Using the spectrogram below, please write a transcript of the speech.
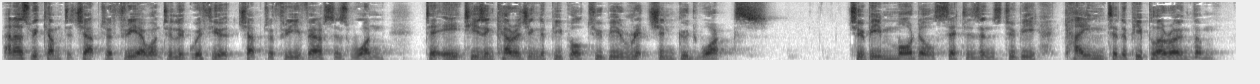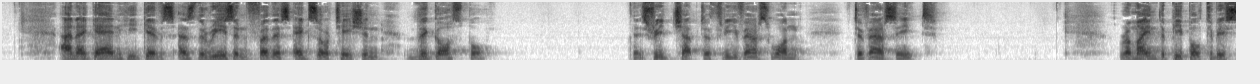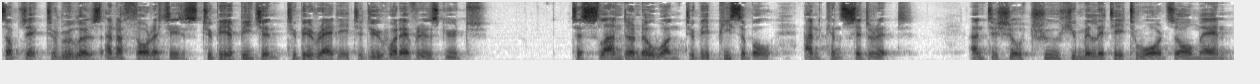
And as we come to chapter 3, I want to look with you at chapter 3 verses 1 to 8. He's encouraging the people to be rich in good works to be model citizens, to be kind to the people around them. And again, he gives as the reason for this exhortation the gospel. Let's read chapter 3 verse 1 to verse 8. Remind the people to be subject to rulers and authorities, to be obedient, to be ready to do whatever is good, to slander no one, to be peaceable and considerate, and to show true humility towards all men.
